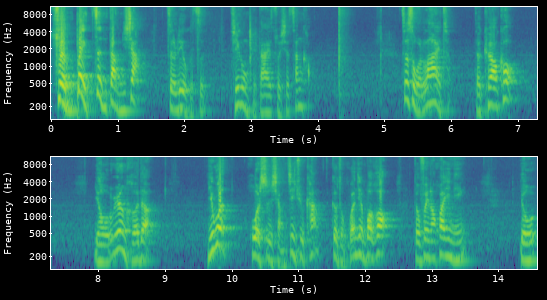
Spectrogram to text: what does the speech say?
准备震荡一下这六个字，提供给大家做一些参考。这是我 Light 的 QR code，有任何的疑问或是想进去看各种关键报告，都非常欢迎您。有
